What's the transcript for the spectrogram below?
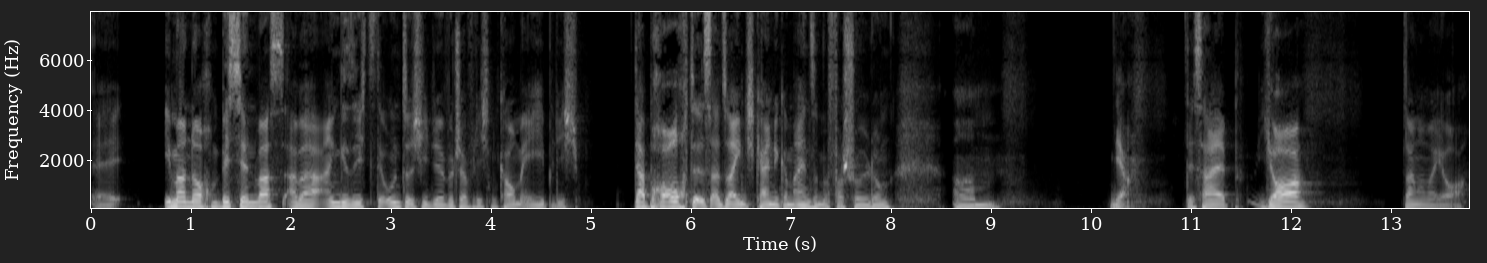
Äh, immer noch ein bisschen was, aber angesichts der Unterschiede der wirtschaftlichen kaum erheblich. Da brauchte es also eigentlich keine gemeinsame Verschuldung. Ähm, ja, deshalb, ja, Sagen wir mal ja.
